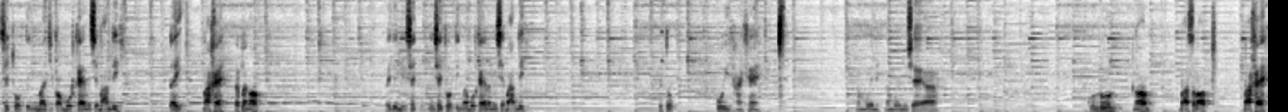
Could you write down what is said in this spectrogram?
sách thuộc tính mà chỉ có một khe mình sẽ bán đi. Đấy, ba khe, rất là ngon. Bây giờ những sách những sách thuộc tính mà một khe là mình sẽ bán đi. Tiếp tục. Ui, hai khe. 50 đi 50 mình sẽ à, cun đun, ngon. Ba slot, ba khe.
